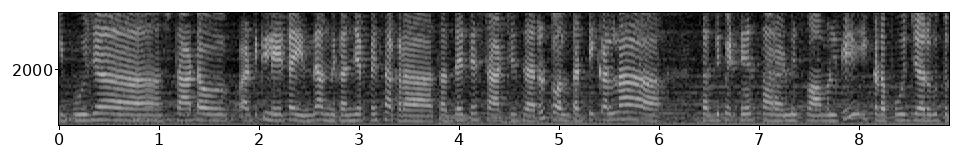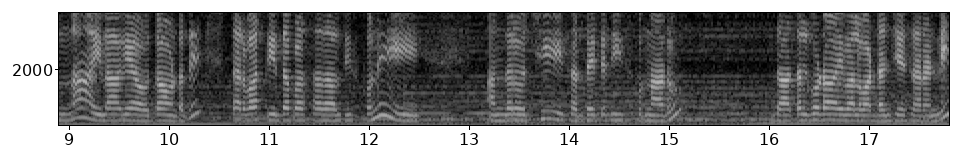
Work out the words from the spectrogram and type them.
ఈ పూజ స్టార్ట్ అవ్వటికి లేట్ అయింది అందుకని చెప్పేసి అక్కడ సర్ది అయితే స్టార్ట్ చేశారు. ట్వెల్వ్ థర్టీ కల్లా సర్ది పెట్టేస్తారండి స్వాములకి. ఇక్కడ పూజ జరుగుతున్నా ఇలాగే అవుతూ ఉంటుంది. తర్వాత తీర్థ ప్రసాదాలు తీసుకొని అందరూ వచ్చి సర్ది అయితే తీసుకున్నారు. దాతలు కూడా ఇవాళ వడ్డం చేశారండి.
